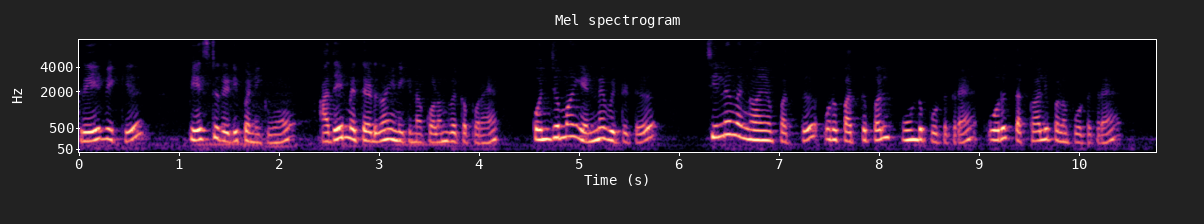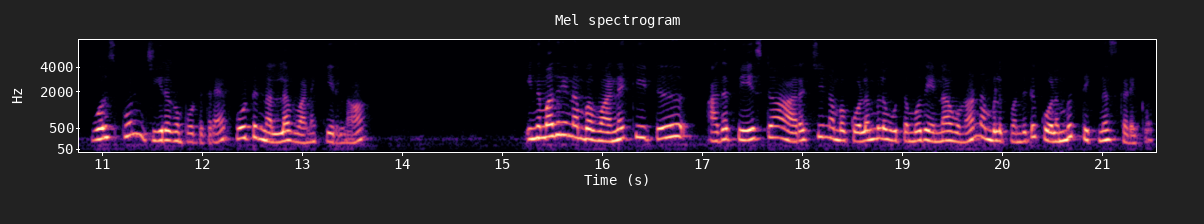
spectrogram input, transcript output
கிரேவிக்கு பேஸ்ட்டு ரெடி பண்ணிக்குவோம். அதே மெத்தடு தான் இன்றைக்கி நான் குழம்பு வைக்க போகிறேன் கொஞ்சமாக எண்ணெய் விட்டுட்டு சின்ன வெங்காயம் பத்து ஒரு பத்து பல் பூண்டு போட்டுக்கிறேன். ஒரு தக்காளி பழம் போட்டுக்கிறேன். ஒரு ஸ்பூன் ஜீரகம் போட்டுக்கிறேன். போட்டு நல்லா வணக்கிடலாம். இந்த மாதிரி நம்ம வணக்கிட்டு அதை பேஸ்ட்டாக அரைச்சி நம்ம குழம்புல ஊற்றும் போது என்ன ஆகும்னா நம்மளுக்கு வந்துட்டு குழம்பு திக்னஸ் கிடைக்கும்.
